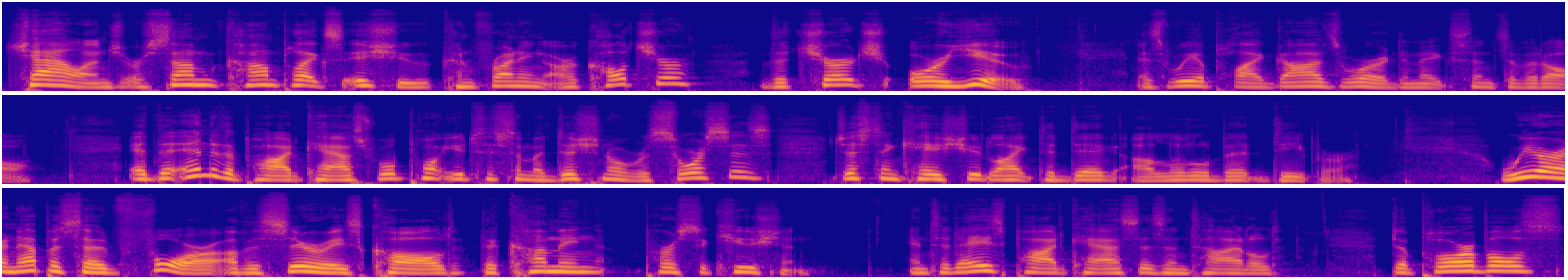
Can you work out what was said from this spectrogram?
challenge or some complex issue confronting our culture, the church, or you as we apply God's Word to make sense of it all. At the end of the podcast, we'll point you to some additional resources just in case you'd like to dig a little bit deeper. We are in episode four of a series called The Coming Persecution, and today's podcast is entitled Deplorables,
